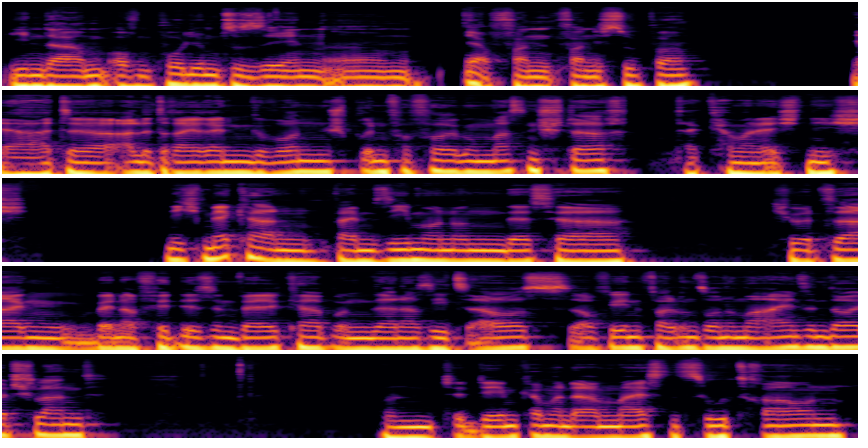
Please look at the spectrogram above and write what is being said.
ihn da auf dem Podium zu sehen. Ähm, ja, fand, fand ich super. Ja, hatte alle drei Rennen gewonnen, Sprintverfolgung, Massenstart. Da kann man echt nicht, nicht meckern beim Simon und der ist ja, ich würde sagen, wenn er fit ist im Weltcup und danach sieht's aus, auf jeden Fall unsere Nummer eins in Deutschland. Und dem kann man da am meisten zutrauen,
